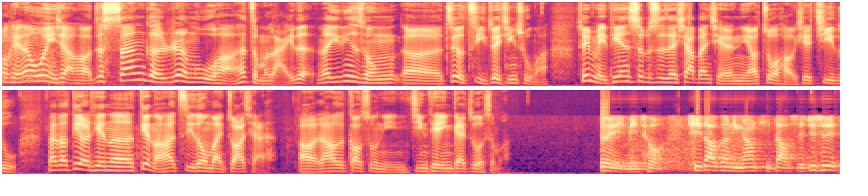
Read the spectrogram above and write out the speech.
OK，那我问一下哈，这三个任务哈，它怎么来的？那一定是从呃只有自己最清楚嘛。所以每天是不是在下班前你要做好一些记录？那到第二天呢，电脑它自己都能把你抓起来。啊，然后告诉你你今天应该做什么。对，没错。其实道哥，您刚刚提到是，就是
